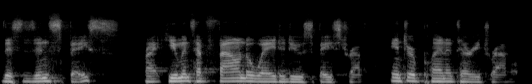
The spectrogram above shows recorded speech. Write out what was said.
this is in space, right? Humans have found a way to do space travel, interplanetary travel.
